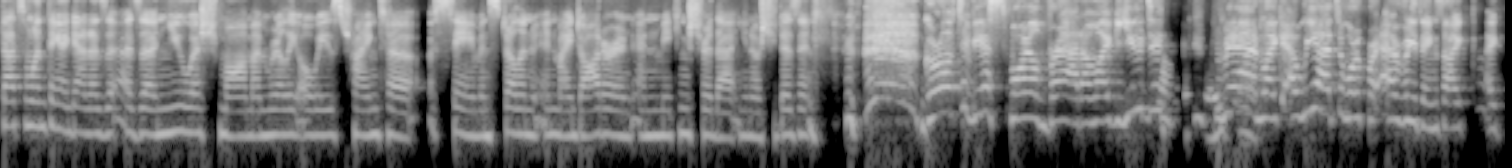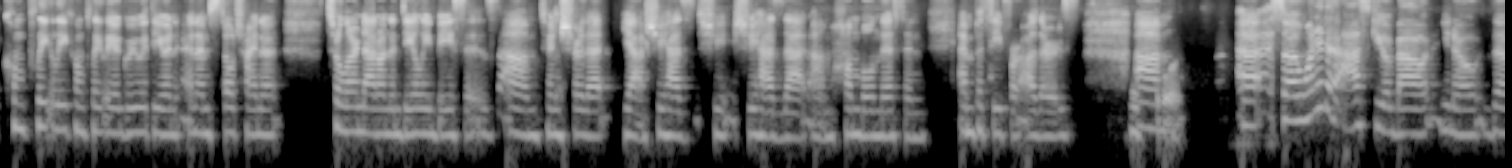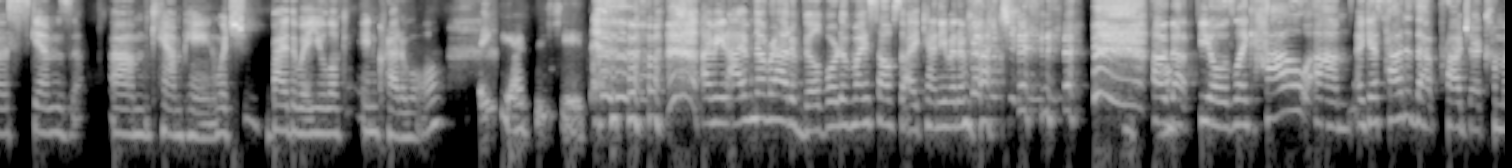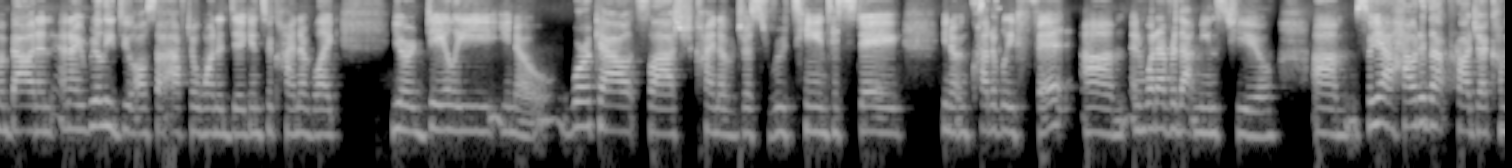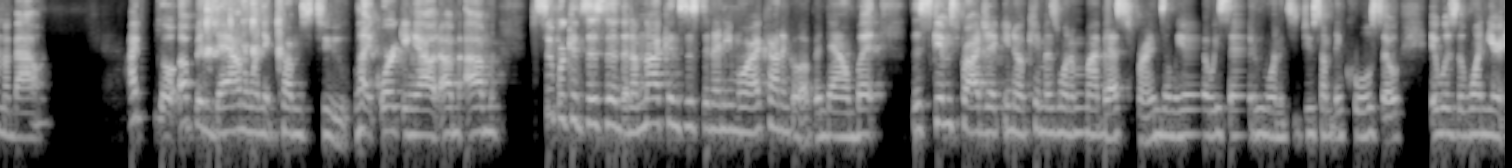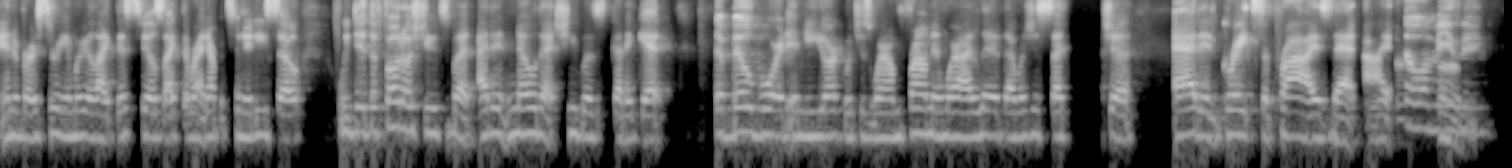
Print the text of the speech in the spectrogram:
that's one thing again as a, as a newish mom i'm really always trying to same instill in, in my daughter and, and making sure that you know she doesn't grow up to be a spoiled brat. I'm like you did man like we had to work for everything. So i, I completely completely agree with you and, and i'm still trying to to learn that on a daily basis um, to ensure that yeah she has she she has that um, humbleness and empathy for others. Um, uh, so I wanted to ask you about, you know, the Skims um, campaign, which, by the way, you look incredible. Thank you. I appreciate that. I mean, I've never had a billboard of myself, so I can't even imagine how that feels. Like, how, um, I guess, how did that project come about? And, and I really do also after, want to dig into kind of like, your daily you know workout slash kind of just routine to stay you know incredibly fit um, and whatever that means to you. Um, so yeah how did that project come about? I go up and down when it comes to like working out. I'm, I'm super consistent and i'm not consistent anymore. I kind of go up and down but the skims project you know kim is one of my best friends and we always said we wanted to do something cool. So it was the one year anniversary and we were like this feels like the right opportunity. So we did the photo shoots, but I didn't know that she was going to get the billboard in New York, which is where I'm from and where I live. That was just such a added great surprise that I so um, amazing um,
